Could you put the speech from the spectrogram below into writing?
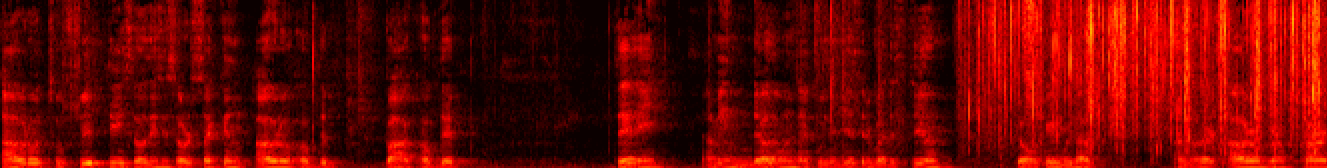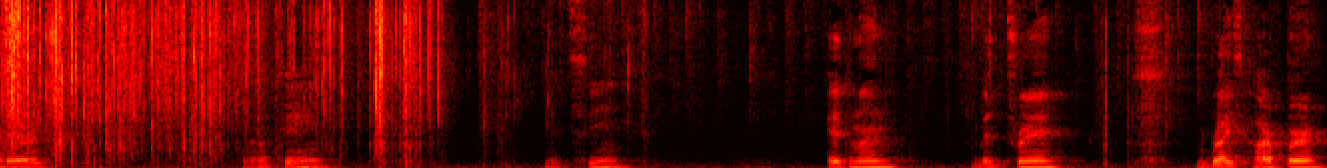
auto 250. So this is our second auto of the back of the day. I mean, the other ones I couldn't yesterday, but still. So, okay, we have another autograph card there. Okay. Let's see. Edman, Beltre, Bryce Harper,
